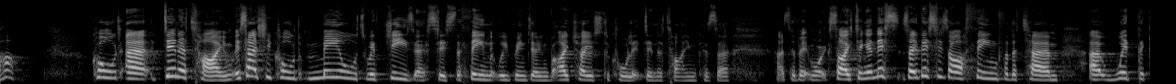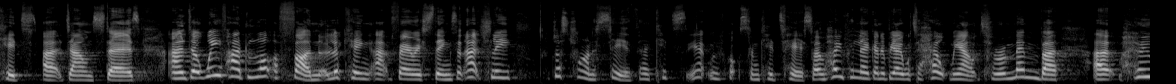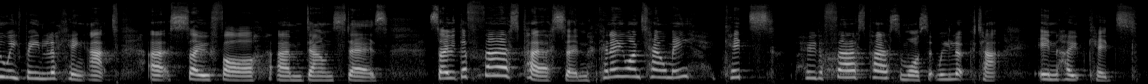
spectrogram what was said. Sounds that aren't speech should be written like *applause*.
Haha called uh, Dinner Time. It's actually called Meals with Jesus, is the theme that we've been doing, but I chose to call it Dinner Time because uh, that's a bit more exciting. And this, so this is our theme for the term uh, with the kids uh, downstairs. And uh, we've had a lot of fun looking at various things. And actually, just trying to see if there are kids. Yeah, we've got some kids here. So I'm hoping they're going to be able to help me out to remember uh, who we've been looking at so far um, downstairs. So the first person, can anyone tell me, kids, who the first person was that we looked at in Hope Kids.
